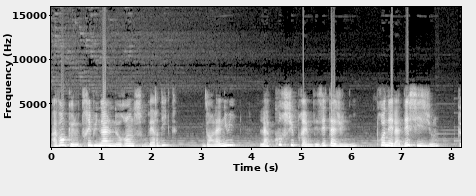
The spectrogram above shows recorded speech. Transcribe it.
Avant que le tribunal ne rende son verdict, dans la nuit, la Cour suprême des États-Unis prenait la décision que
